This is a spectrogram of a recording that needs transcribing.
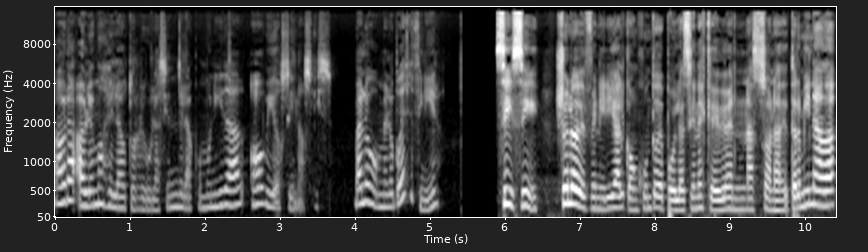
Ahora hablemos de la autorregulación de la comunidad o biocinosis. ¿Valo, ¿me lo puedes definir? Sí, sí, yo lo definiría al conjunto de poblaciones que viven en una zona determinada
